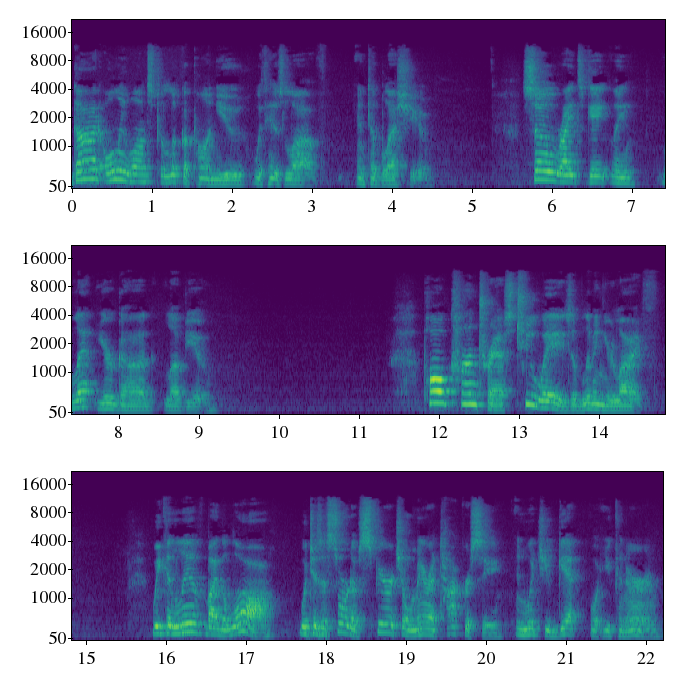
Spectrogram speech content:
God only wants to look upon you with his love and to bless you. So, writes Gately, let your God love you. Paul contrasts two ways of living your life. We can live by the law, which is a sort of spiritual meritocracy in which you get what you can earn.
